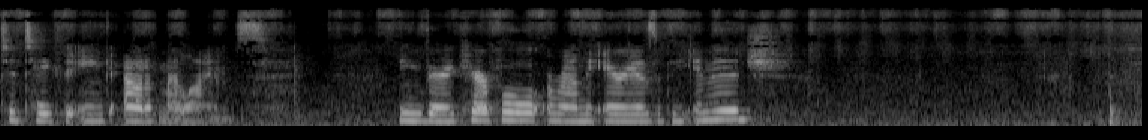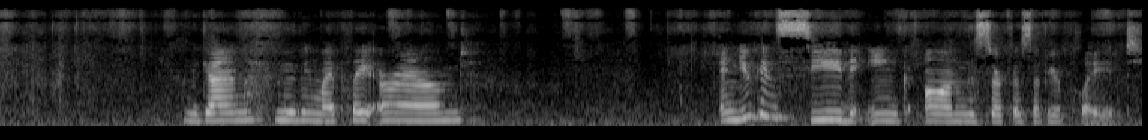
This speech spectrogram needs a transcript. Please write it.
to take the ink out of my lines. Being very careful around the areas of the image. And again, moving my plate around. And you can see the ink on the surface of your plate.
